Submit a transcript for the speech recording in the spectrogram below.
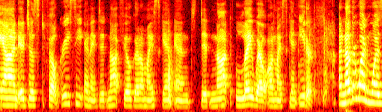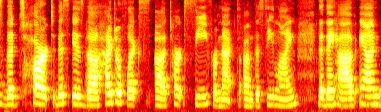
and it just felt greasy and it did not feel good on my skin and did not lay well on my skin either. Another one was the tarte. This is the hydroflex uh, tarte c from that um, Um, the c line that they have. And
